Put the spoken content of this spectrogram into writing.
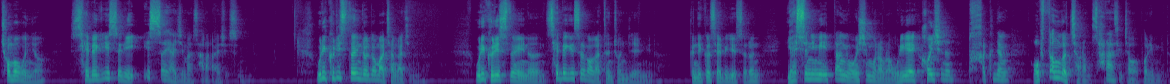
초목은요, 새벽 이슬이 있어야지만 살아갈 수 있습니다. 우리 그리스도인들도 마찬가지입니다. 우리 그리스도인은 새벽 이슬과 같은 존재입니다. 근데 그 새벽 이슬은 예수님이 이 땅에 오심으로 하면 우리의 헌신은 다 그냥 없던 것처럼 사라져 버립니다.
